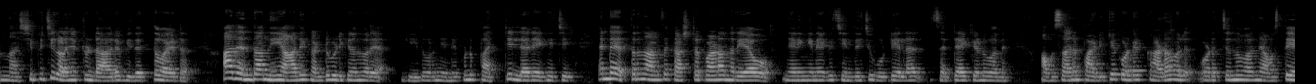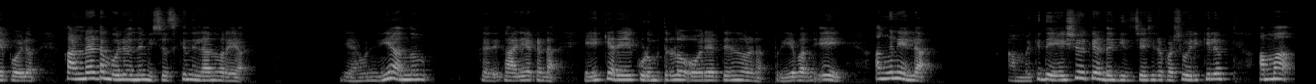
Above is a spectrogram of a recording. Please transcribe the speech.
നശിപ്പിച്ച് കളഞ്ഞിട്ടുണ്ട് ആരോ വിദഗ്ധമായിട്ട്. അതെന്താ നീ ആദ്യം കണ്ടുപിടിക്കണമെന്ന് പറയാം? ഗീതു പറഞ്ഞു എന്നെ കൊണ്ട് പറ്റില്ല രേഖച്ചി എന്റെ എത്ര നാളത്തെ കഷ്ടപ്പാടാണെന്നറിയാവോ? ഞാൻ ഇങ്ങനെയൊക്കെ ചിന്തിച്ച് കൂട്ടി എല്ലാം സെറ്റാക്കിയോണ്ട് വന്നേ. അവസാനം പഠിക്ക കൊണ്ടേ കട ഉടച്ചെന്ന് പറഞ്ഞ അവസ്ഥയായി പോയല്ലോ കണ്ണേട്ടം പോലും എന്നെ വിശ്വസിക്കുന്നില്ല എന്ന് പറയാം. രേഖ പറഞ്ഞു, നീ അതൊന്നും ക- കാര്യാക്കണ്ട. എനിക്കറിയാം ഈ കുടുംബത്തിലുള്ള ഓരോരുത്തരെന്ന് പറയണം. പ്രിയ പറഞ്ഞു ഏയ് അങ്ങനെയല്ല. അമ്മയ്ക്ക് ദേഷ്യമൊക്കെ ഉണ്ട് ചേച്ചിയുടെ. പക്ഷെ ഒരിക്കലും അമ്മ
